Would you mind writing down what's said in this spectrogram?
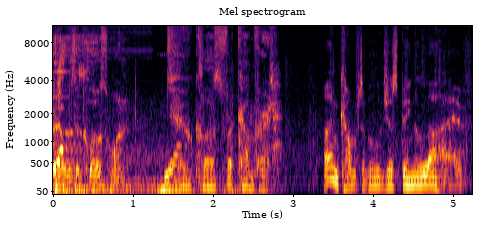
That was a close one. Too close for comfort. I'm comfortable just being alive.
